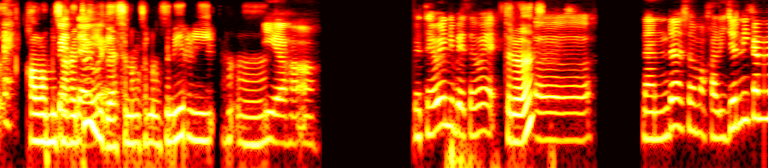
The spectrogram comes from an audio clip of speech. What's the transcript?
eh, kalau misalkan itu juga seneng seneng sendiri uh. iya uh. btw nih btw terus uh, Nanda sama Kalija nih kan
